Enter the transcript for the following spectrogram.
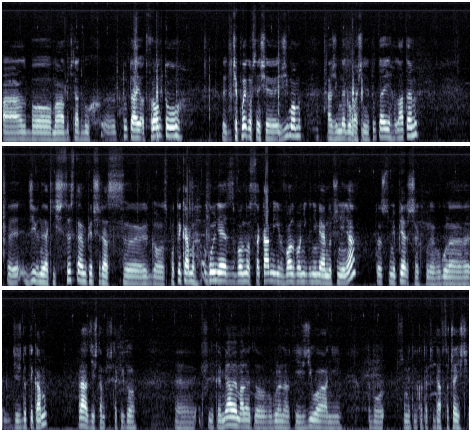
albo ma być nadmuch y, tutaj od frontu, ciepłego w sensie zimą, a zimnego właśnie tutaj latem. Y, Dziwny jakiś system, pierwszy raz y, go spotykam. Ogólnie z wolnossakami w Volvo nigdy nie miałem do czynienia. To jest w sumie pierwsze, które w ogóle gdzieś dotykam. Raz gdzieś tam coś takiego y, chwilkę miałem, ale to w ogóle nawet nie jeździło, ani to było w sumie tylko taki dawca części.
